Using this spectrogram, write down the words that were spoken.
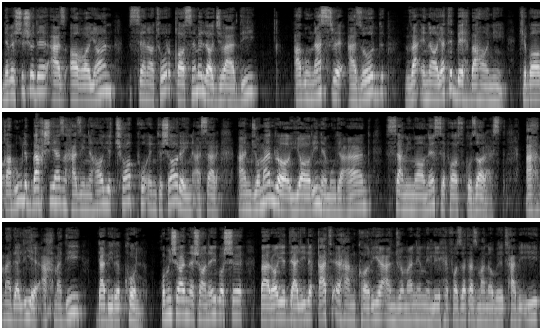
نوشته شده از آقایان سناتور قاسم لاجوردی ابو نصر ازود و عنایت بهبهانی که با قبول بخشی از هزینه های چاپ و انتشار این اثر انجمن را یاری نموده اند سمیمانه سپاسگزار است. احمد علی احمدی دبیر کل. خب این شاید نشانه ای باشه برای دلیل قطع همکاری انجمن ملی حفاظت از منابع طبیعی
